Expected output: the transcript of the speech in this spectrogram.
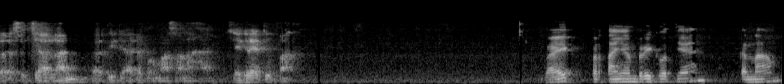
uh, sejalan uh, tidak ada permasalahan saya kira itu Pak Baik, pertanyaan berikutnya, keenam.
